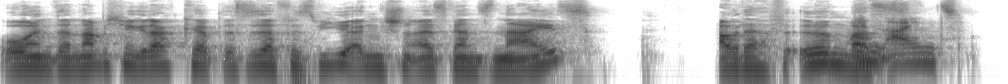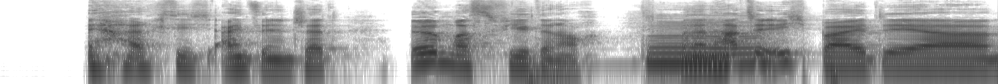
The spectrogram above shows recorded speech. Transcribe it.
Und dann habe ich mir gedacht, gehabt, das ist ja fürs Video eigentlich schon alles ganz nice. Aber da für irgendwas. In eins. Ja, richtig, eins in den Chat. Irgendwas fehlt da noch. Und Mhm. dann hatte ich bei der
